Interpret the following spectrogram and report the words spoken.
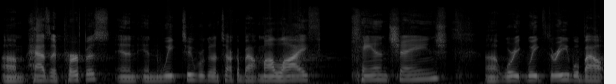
um, Has a Purpose. And in week two, we're going to talk about My Life Can Change. Uh, week, week three will, about,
